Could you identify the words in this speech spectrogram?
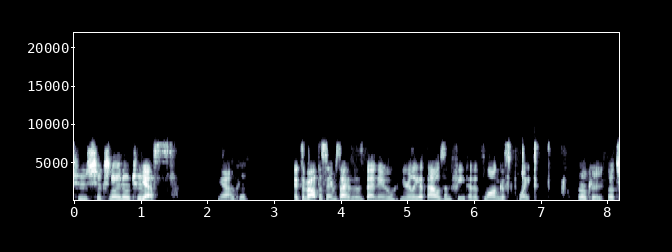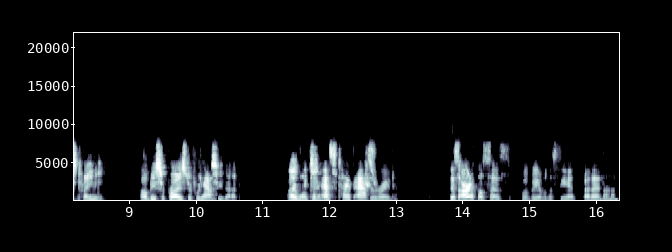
26902? Yes. Yeah. Okay. It's about the same size as Bennu, nearly a thousand feet at its longest point. Okay, that's tiny. I'll be surprised if we Yeah. can see that. I won't It's an see it, S-type I'm sure. asteroid. This article says we'll be able to see it, but I don't know.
